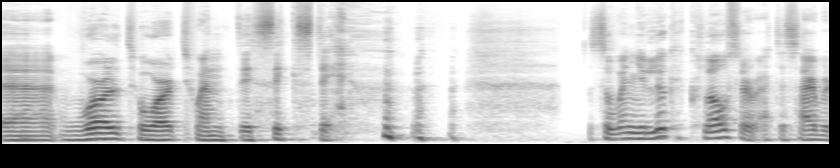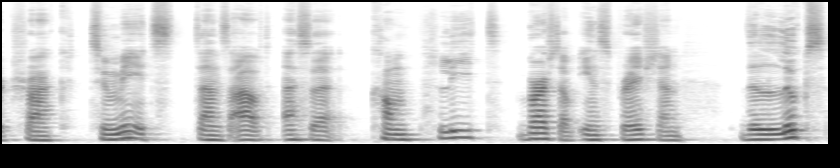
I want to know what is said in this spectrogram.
uh, World Tour 2060. so when you look closer at the Cybertruck, to me it stands out as a complete burst of inspiration. The looks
